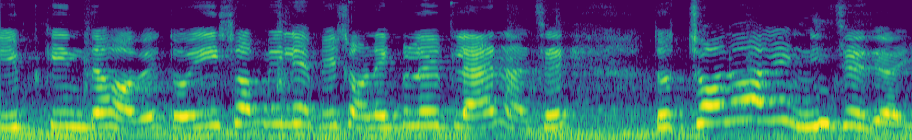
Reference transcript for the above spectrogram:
গিফট কিনতে হবে। তো এই সব মিলিয়ে বেশ অনেকগুলোই প্ল্যান আছে। তো চলো আগে নিচে যাই।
